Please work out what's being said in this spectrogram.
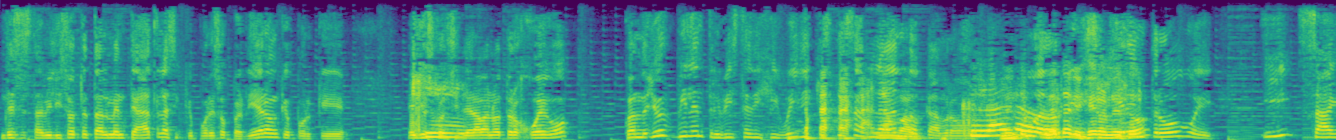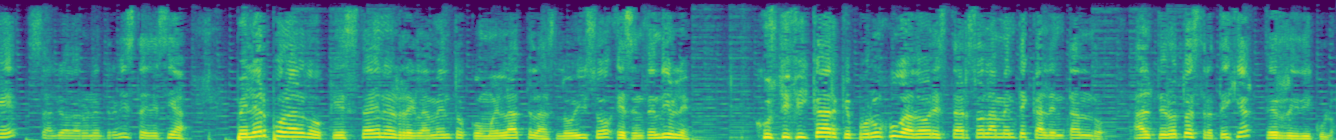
desestabilizó totalmente a Atlas y que por eso perdieron, que porque ellos consideraban otro juego. Cuando yo vi la entrevista dije, güey, ¿de qué estás hablando, cabrón? Claro. que dijeron eso? entró, güey. Y Sage salió a dar una entrevista y decía, Pelear por algo que está en el reglamento como el Atlas lo hizo es entendible. Justificar que por un jugador estar solamente calentando alteró tu estrategia es ridículo.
